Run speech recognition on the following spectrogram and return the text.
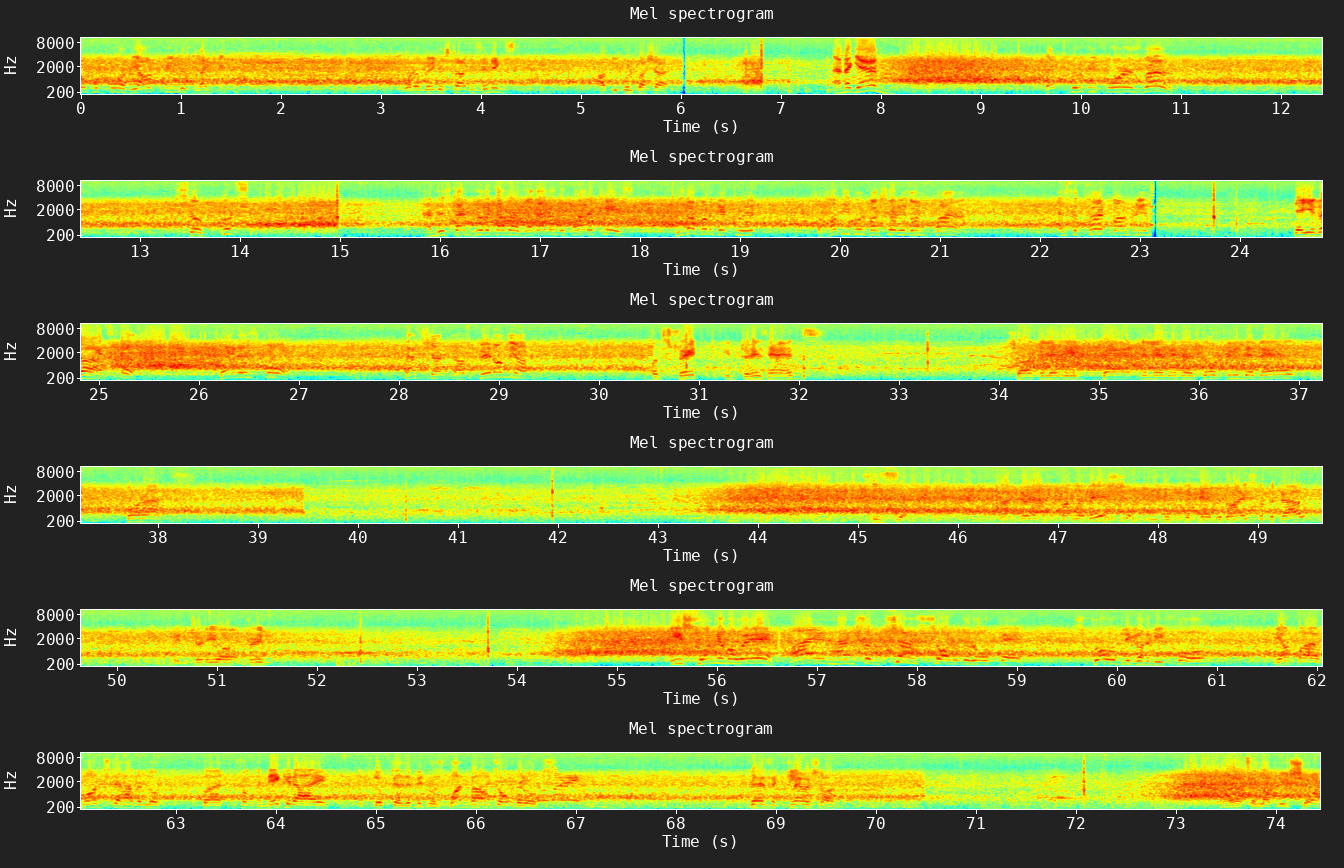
4 for 4. The outfield is lightning. What a way to start his innings. Habibul Bashar. And again. That will be 4 as well. So good. And this time through the cover, but that will require a chase. He's not going to get to it. So Habibul Bashar is on fire. That's the third boundary. There you go. That's four. That is four. That's Shahbaz. Played on the up. One straight into his hands. Short delivery, bad delivery. There's no fielder there. Four runs. This is uh, 100 up Bangladesh. You can hear the noise from the crowd. Interior trim. He swung him away, high and handsome, just short of the rope there. It's probably going to be four. The umpire wants to have a look, but from the naked eye, it looked as if it was one bounce over the ropes. There's a clever shot. Oh, that's a lovely shot.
